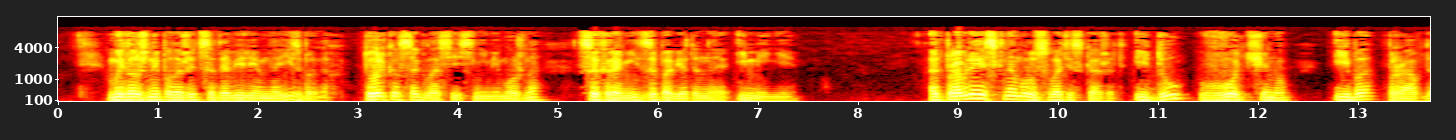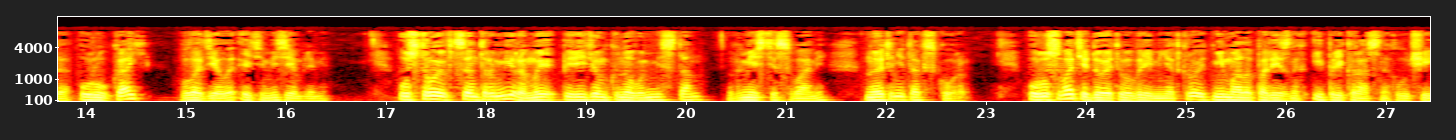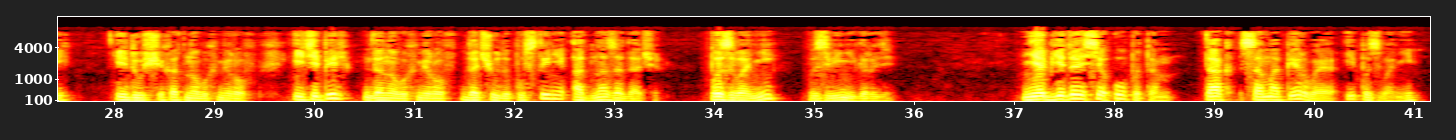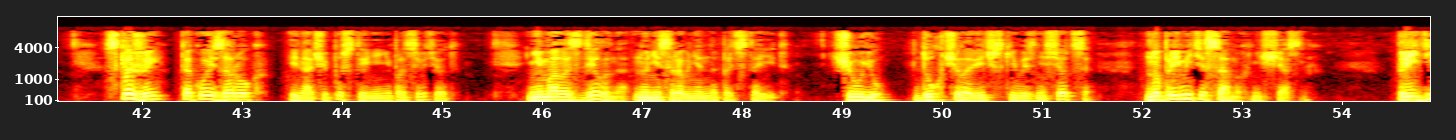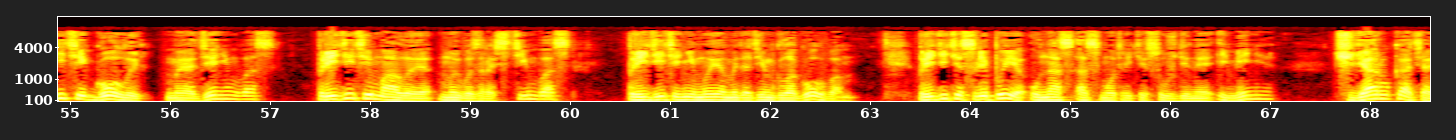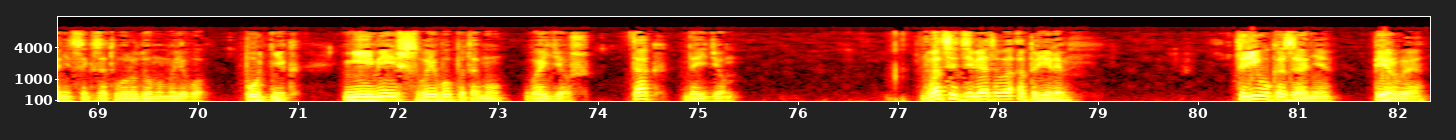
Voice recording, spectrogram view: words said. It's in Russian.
мы должны положиться доверием на избранных, только в согласии с ними можно сохранить заповеданное имение. Отправляясь к нам, Урусвати скажет «Иду в вотчину, ибо, правда, Урукай владела этими землями. Устроив центр мира, мы перейдем к новым местам вместе с вами, но это не так скоро. Урусвати до этого времени откроет немало полезных и прекрасных лучей, идущих от новых миров. И теперь до новых миров, до чуда пустыни, одна задача – позвони в Звенигороде. Не объедайся опытом, так сама первая и позвони. Скажи такой зарок, иначе пустыня не процветет. Немало сделано, но несравненно предстоит. Чую, дух человеческий вознесется, но примите самых несчастных. Придите голы, мы оденем вас, придите малые, мы возрастим вас, придите немые, мы дадим глагол вам, придите слепые, у нас осмотрите сужденное имение, чья рука тянется к затвору дома моего? Путник, не имеешь своего, потому войдешь. Так дойдем. 29 апреля. Три указания. Первое.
